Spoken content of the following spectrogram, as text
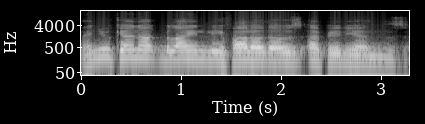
then you cannot blindly follow those opinions.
